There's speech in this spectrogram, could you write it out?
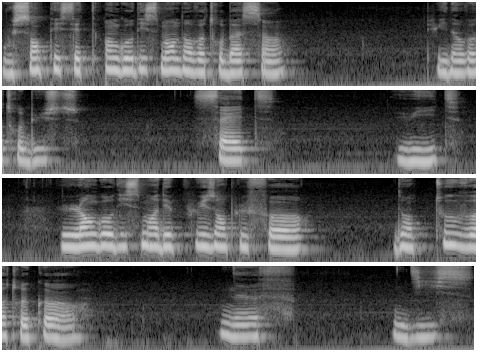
Vous sentez cet engourdissement dans votre bassin puis dans votre buste. 7, 8. L'engourdissement est de plus en plus fort dans tout votre corps. 9, 10.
